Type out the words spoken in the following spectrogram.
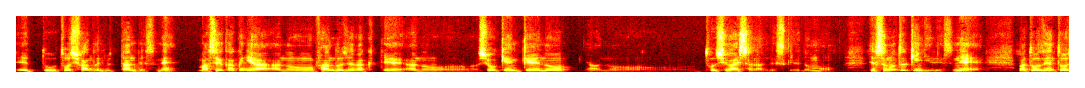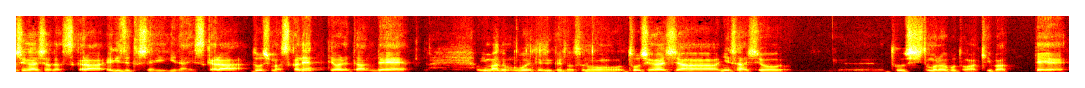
えっと、投資ファンドに売ったんですね。まあ、正確にはあのファンドじゃなくてあの証券系のあの投資会社なんですけれどもでその時にですね、まあ、当然投資会社ですからエグジットしなきゃいけないですからどうしますかねって言われたんで今でも覚えてるけどその投資会社に最初投資してもらうことが決まって、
